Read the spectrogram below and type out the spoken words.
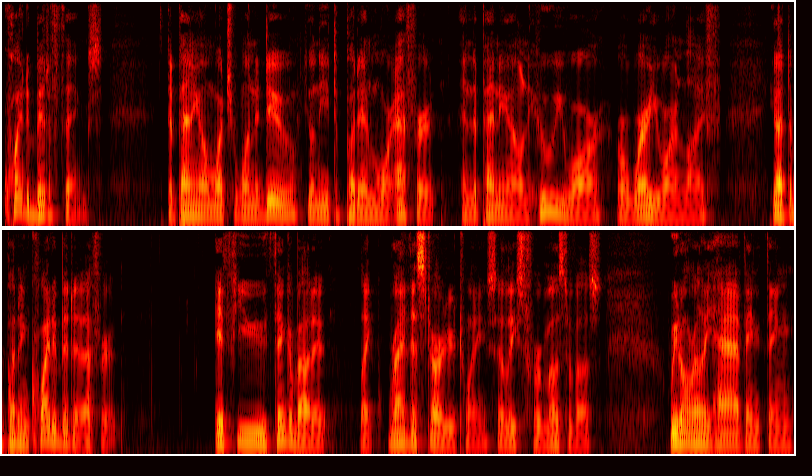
quite a bit of things. Depending on what you want to do, you'll need to put in more effort, and depending on who you are or where you are in life, you have to put in quite a bit of effort. If you think about it, like right at the start of your 20s, at least for most of us, we don't really have anything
